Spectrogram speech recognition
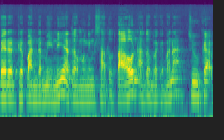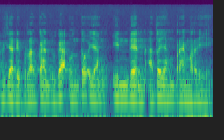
periode pandemi ini atau mungkin satu tahun atau bagaimana juga bisa diberlakukan juga untuk yang inden atau yang primary.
